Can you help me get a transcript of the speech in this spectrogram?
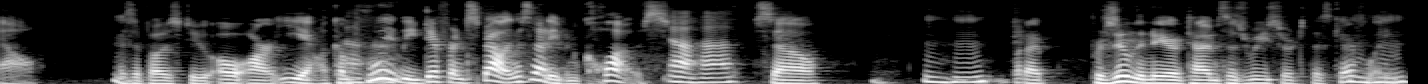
L as opposed to O R E L. Completely different spelling. It's not even close. Uh huh. So, but I presume the New York Times has researched this carefully.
